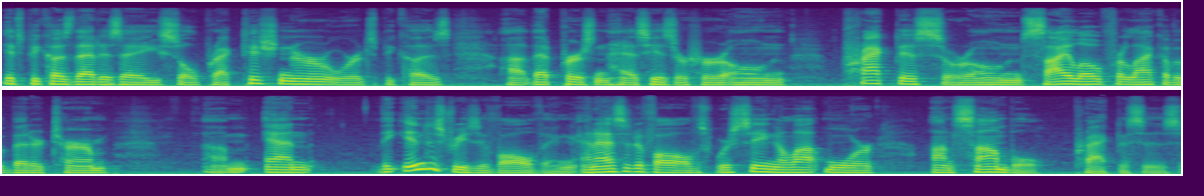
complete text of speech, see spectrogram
it's because that is a sole practitioner or it's because uh, that person has his or her own practice or own silo, for lack of a better term. Um, and the industry is evolving, and as it evolves, we're seeing a lot more ensemble practices,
